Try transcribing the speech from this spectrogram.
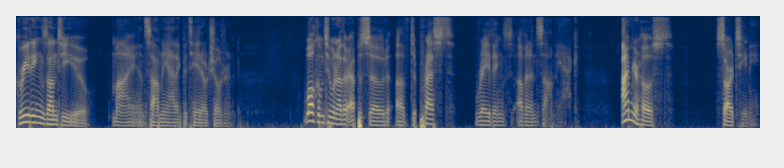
Greetings unto you, my insomniatic potato children. Welcome to another episode of Depressed Ravings of an Insomniac. I'm your host, Sartini,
